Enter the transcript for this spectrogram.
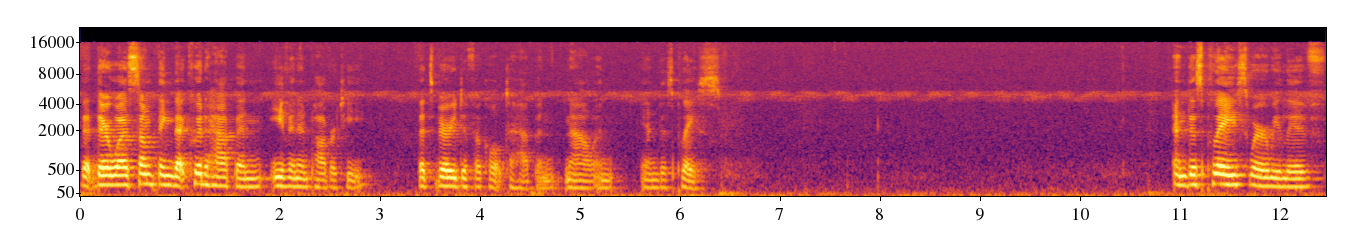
that there was something that could happen even in poverty that's very difficult to happen now in, in this place. And this place where we live,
